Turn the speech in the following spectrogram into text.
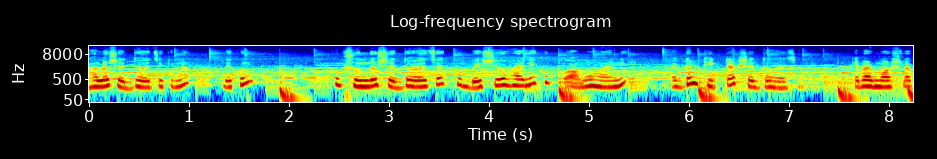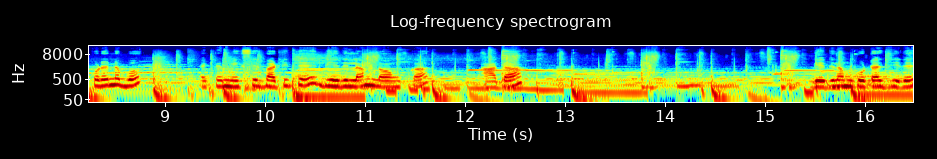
ভালো সেদ্ধ হয়েছে কিনা। দেখুন, খুব সুন্দর সেদ্ধ হয়েছে, খুব বেশিও হয়নি, খুব কমও হয়নি, একদম ঠিকঠাক সেদ্ধ হয়েছে। এবার মশলা করে নেব, একটা মিক্সির বাটিতে দিয়ে দিলাম লঙ্কা, আদা দিয়ে দিলাম গোটা জিরে।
